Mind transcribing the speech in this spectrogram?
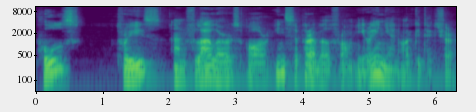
Pools, trees and flowers are inseparable from Iranian architecture.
